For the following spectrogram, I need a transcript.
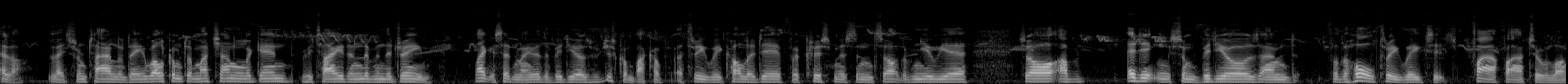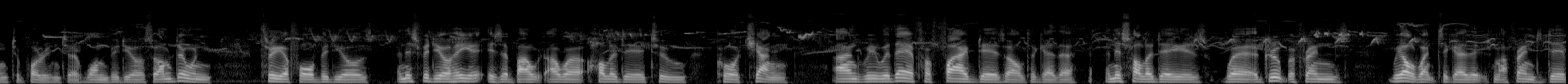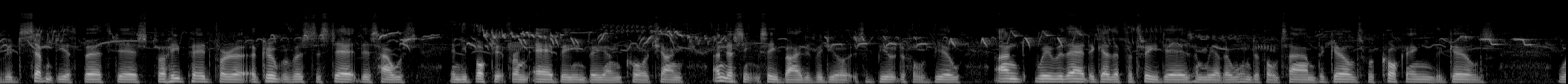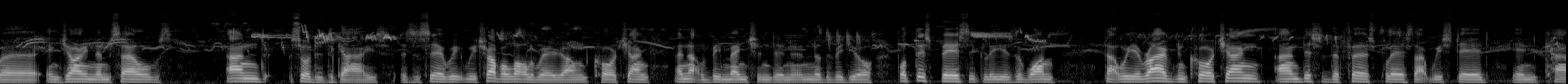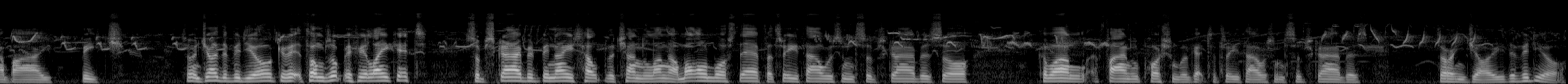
Hello, Les from Thailand here. Welcome to my channel again, retired and living the dream. Like I said in my other videos, we've just come back off a three week holiday for Christmas and sort of New Year. So I'm editing some videos and for the whole three weeks, it's far, far too long to put into one video. So I'm doing three or four videos. And this video here is about our holiday to Koh Chang and we were there for five days altogether and this holiday is where a group of friends we all went together. It was my friend David's 70th birthday, so he paid for a, a group of us to stay at this house and he booked it from Airbnb on Ko Chang. And as you can see by the video, it's a beautiful view. And we were there together for three days and we had a wonderful time. The girls were cooking, the girls were enjoying themselves, and so did the guys. As I say, we, we travelled all the way around Ko Chang, and that will be mentioned in another video. But this basically is the one that we arrived in Koh Chang and this is the first place that we stayed in Kabai Beach. So enjoy the video, give it a thumbs up if you like it. Subscribe would be nice, help the channel along. I'm almost there for 3,000 subscribers, so come on, final push and we'll get to 3,000 subscribers. So enjoy the video.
